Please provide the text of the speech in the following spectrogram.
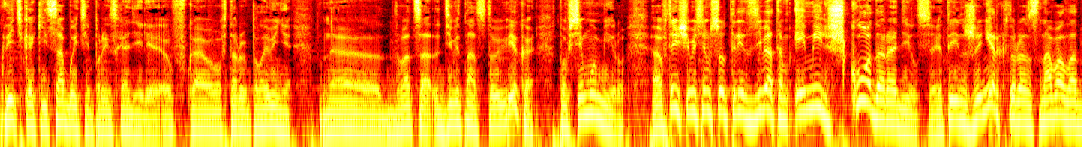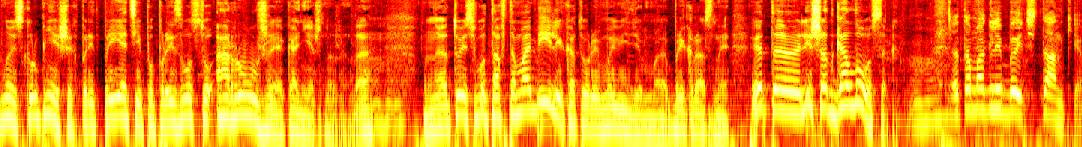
Видите, какие события происходили в, во второй половине э, 20, 19 века по всему миру. А В 1839-м Эмиль Шкода родился. Это инженер, который основал одно из крупнейших предприятий по производству оружия, конечно же. Да? Э, То есть вот автомобили, которые мы видим э, прекрасные, это лишь отголосок. Мгм. Это могли быть танки.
